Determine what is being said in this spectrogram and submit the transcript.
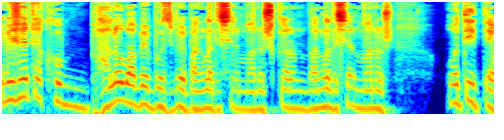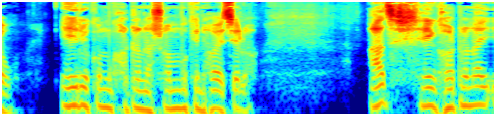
এ বিষয়টা খুব ভালোভাবে বুঝবে বাংলাদেশের মানুষ, কারণ বাংলাদেশের মানুষ অতীতেও এইরকম ঘটনার সম্মুখীন হয়েছিল। আজ সেই ঘটনায়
